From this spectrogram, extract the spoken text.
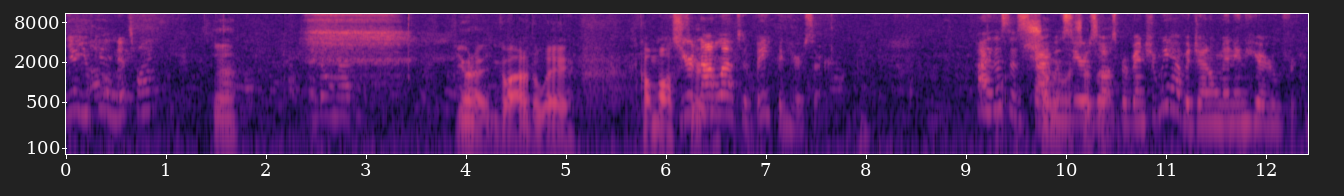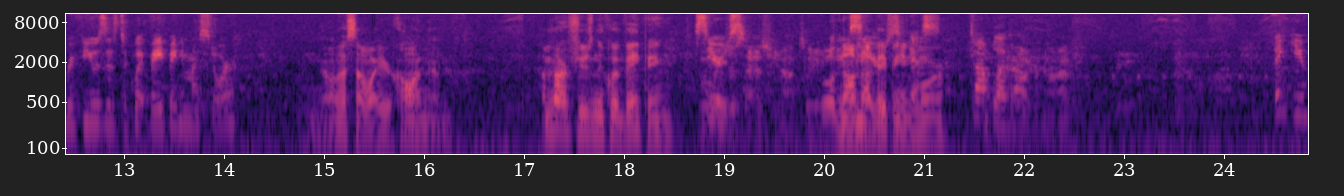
Yeah, you can. It's fine. Yeah. It don't matter. If you wanna go out of the way, call mall security. You're not allowed to vape in here, sir. Hi, this is Show Sky me with where Sears Loss. Prevention. We have a gentleman in here who f- refuses to quit vaping in my store. No, that's not why you're calling them. I'm not refusing to quit vaping. Well, we just asked you not to. Well, now I'm not Sears, vaping yes. anymore. Top level. Now you're not. Thank you.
